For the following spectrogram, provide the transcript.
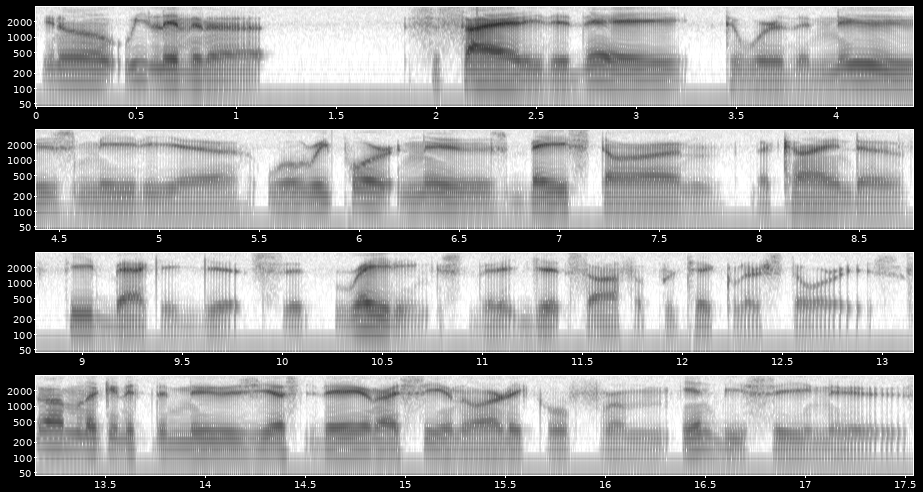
You know, we live in a society today to where the news media will report news based on the kind of feedback it gets, it ratings that it gets off of particular stories. So I'm looking at the news yesterday and I see an article from NBC News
